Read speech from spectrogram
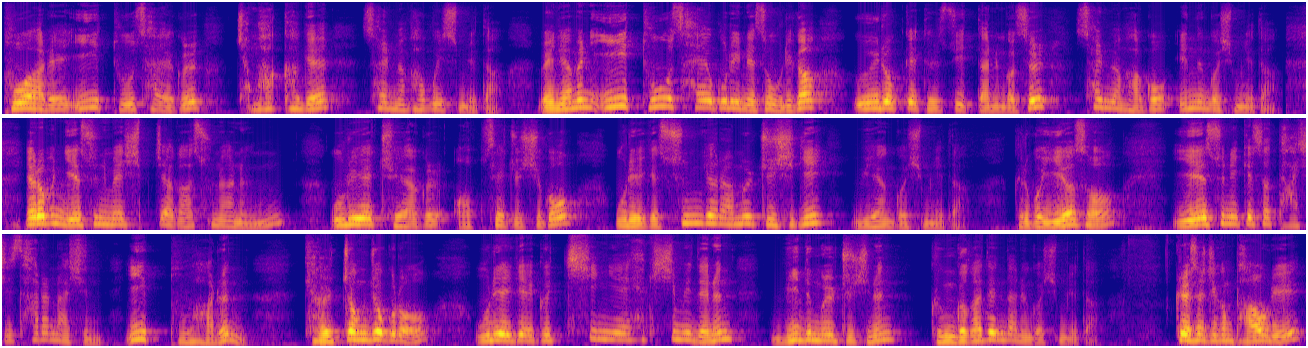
부활의 이 두 사역을 정확하게 설명하고 있습니다. 왜냐하면 이 두 사역으로 인해서 우리가 의롭게 될 수 있다는 것을 설명하고 있는 것입니다. 여러분 예수님의 십자가 순환은 우리의 죄악을 없애주시고 우리에게 순결함을 주시기 위한 것입니다. 그리고 이어서 예수님께서 다시 살아나신 이 부활은 결정적으로 우리에게 그 칭의의 핵심이 되는 믿음을 주시는 근거가 된다는 것입니다. 그래서 지금 바울이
